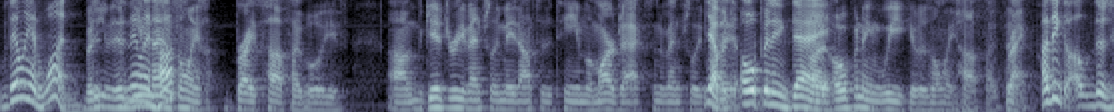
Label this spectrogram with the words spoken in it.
they only had one. But Did- even, didn't they even then, have it was only Bryce Huff, I believe. Um, Guidry eventually made onto the team. Lamar Jackson eventually. yeah, played. but it's opening day. But opening week, it was only Huff. I think. Right. I think uh, there's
